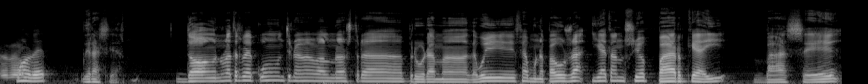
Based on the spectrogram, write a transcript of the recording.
Adéu. Molt bé, gràcies. Doncs nosaltres continuem amb el nostre programa d'avui, fem una pausa i atenció perquè ahir va ser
